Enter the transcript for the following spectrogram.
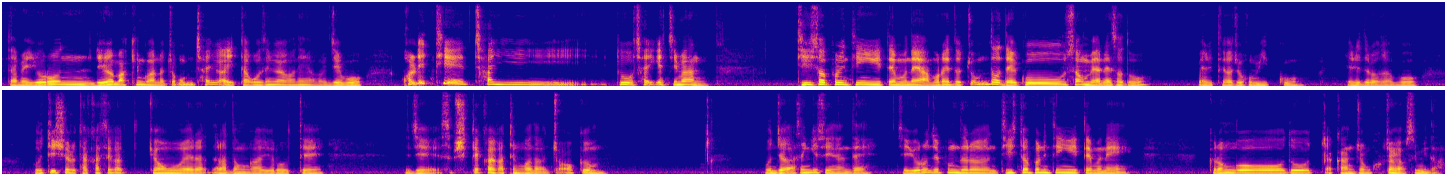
그다음에 요런 리얼 마킹과는 조금 차이가 있다고 생각은 해요. 이제 뭐 퀄리티의 차이도 차이겠지만 디지털 프린팅이기 때문에 아무래도 좀 더 내구성 면에서도 메리트가 조금 있고 예를 들어서 뭐 물티슈로 닦았을 같- 경우에라던가 이럴 때 이제 습식 데칼 같은 거는 조금 문제가 생길 수 있는데 이제 이런 제품들은 디지털 프린팅이기 때문에 그런 것도 약간 좀 걱정이 없습니다.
